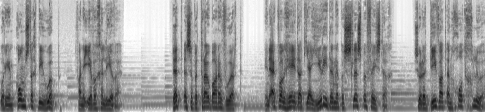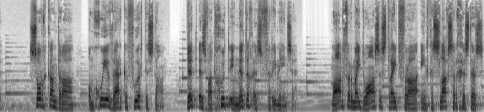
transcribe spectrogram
ooreenkomstig die hoop van die ewige lewe. Dit is 'n betroubare woord en ek wil hê dat jy hierdie dinge beslis bevestig sodat die wat in God glo sorg kan dra om goeie werke voor te staan. Dit is wat goed en nuttig is vir die mense. Maar vir my dwaase stryd vra en geslagsregisters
